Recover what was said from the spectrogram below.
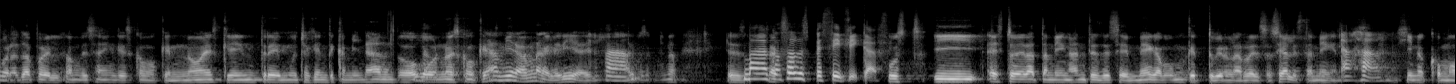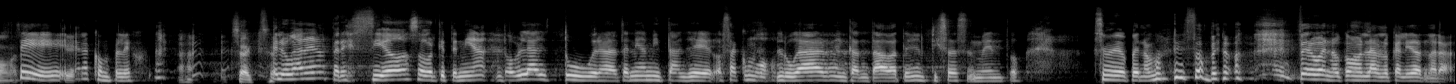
por allá por el home design es como que no es que entre mucha gente caminando o no es como que, ah, mira, una galería. Y es, cosas específicas. Justo. Y esto era también antes de ese mega boom que tuvieron las redes sociales también. Ajá. Me imagino cómo... Sí, era complejo. Ajá. Exacto. El lugar era precioso porque tenía doble altura, tenía mi taller, o sea, como lugar me encantaba, tenía el piso de cemento se me dio pena por eso, pero, pero bueno, como la localidad no era,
